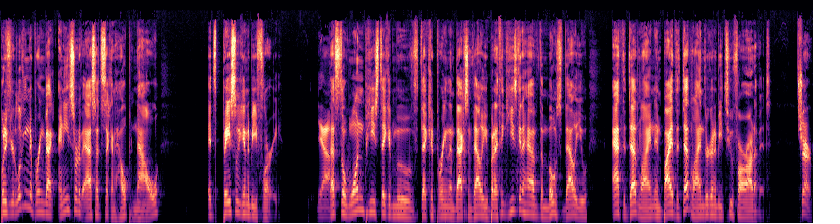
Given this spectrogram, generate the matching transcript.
But if you're looking to bring back any sort of assets that can help now, it's basically going to be Fleury. Yeah. That's the one piece they could move that could bring them back some value. But I think he's going to have the most value at the deadline. And by the deadline, they're going to be too far out of it. Sure.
